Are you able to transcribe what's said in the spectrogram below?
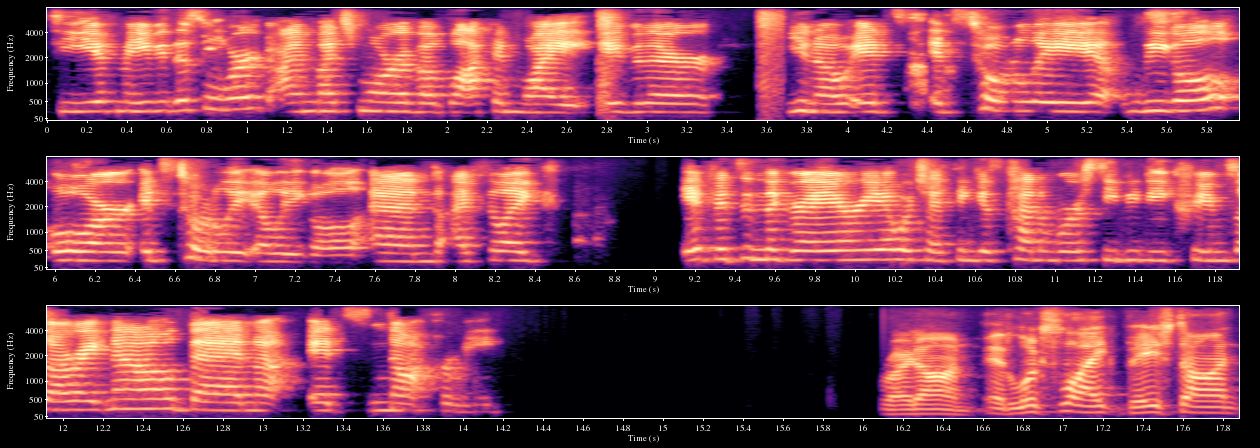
see if maybe this will work. I'm much more of a black and white. Either, you know, it's it's totally legal or it's totally illegal. And I feel like if it's in the gray area, which I think is kind of where CBD creams are right now, then it's not for me. Right on. It looks like, based on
